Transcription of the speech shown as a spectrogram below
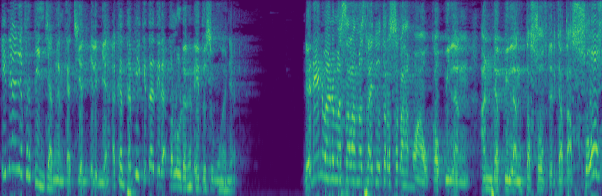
ini hanya perbincangan kajian ilmiah. Akan tapi kita tidak perlu dengan itu semuanya. Jadi ini mana masalah-masalah itu terserah mau kau bilang anda bilang tasawuf dari kata sof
